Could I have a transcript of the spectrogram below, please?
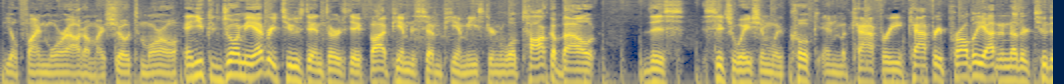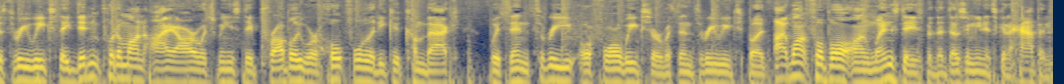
You'll find more out on my show tomorrow. And you can join me every Tuesday and Thursday, 5 p.m. to 7 p.m. Eastern. We'll talk about this situation with Cook and McCaffrey. McCaffrey probably out another two to three weeks. They didn't put him on IR, which means they probably were hopeful that he could come back within three or four weeks or within three weeks. But I want football on Wednesdays, but that doesn't mean it's going to happen.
